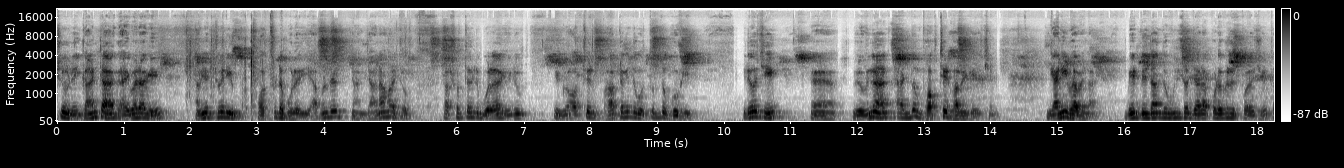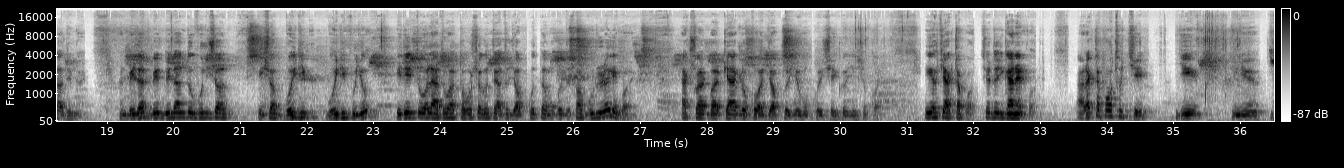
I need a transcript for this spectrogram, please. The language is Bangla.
শুনুন এই গানটা গাইবার আগে আমি একটুখানি অর্থটা বলে দিই। আপনাদের জানা হয়তো, তার সত্ত্বেও একটু বলা, একটু অর্থের ভাবটা কিন্তু অত্যন্ত গভীর। এটা হচ্ছে রবীন্দ্রনাথ একদম ভক্তের ভাবে গেয়েছেন। জ্ঞানীর ভাবে নয়। বেদ বেদান্ত উপনিষদ যারা পড়ে পড়েছে তাদের নয়। বেদাত বেদ বেদান্ত উপনিষদ, এইসব বৈধি বৈধি পুজো, এদের তো বলে এতবার তপস্যা করতে, এত জপ করতে, অমুক করতে, সব গুরুরাই করে একশো আটবার কে এক লক্ষ বার জপ করেছে, অমুক করে সেই করেছে সব করে। এই হচ্ছে একটা পথ, সেটা হচ্ছে জ্ঞানের পথ। আর একটা পথ হচ্ছে যে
